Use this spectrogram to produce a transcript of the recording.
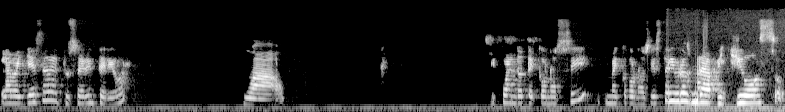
La belleza de tu ser interior. Wow. Y cuando te conocí, me conocí. Este libro es maravilloso.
